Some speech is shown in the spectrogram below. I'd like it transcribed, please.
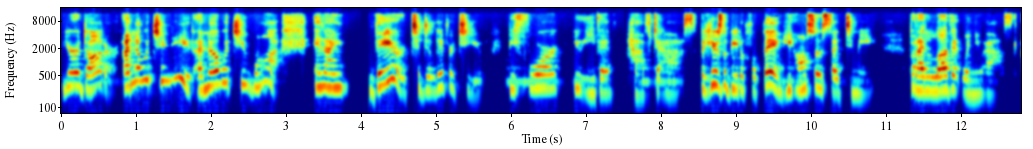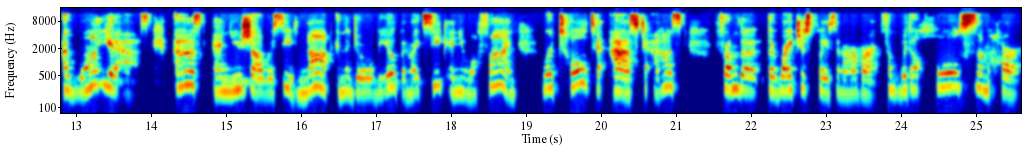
you're a daughter. I know what you need. I know what you want. And I'm there to deliver to you before you even have to ask. But here's the beautiful thing He also said to me, but I love it when you ask. I want you to ask. Ask and you shall receive. Knock and the door will be open, right? Seek and you will find. We're told to ask, to ask from the, the righteous place in our heart, from with a wholesome heart,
